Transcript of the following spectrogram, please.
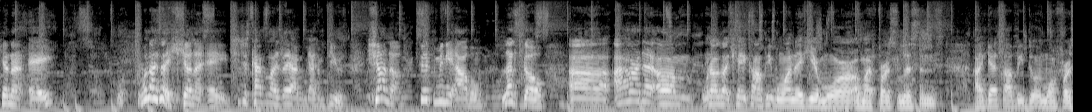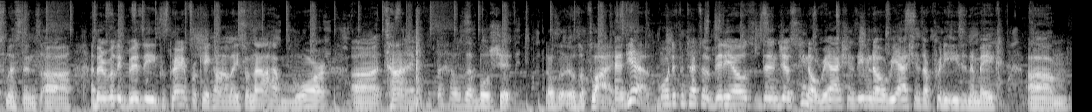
Hyuna A. Did I say? Hyuna A. She just capitalized A, I got confused. Hyuna, fifth mini album, let's go. Uh, I heard that um, when I was at KCON, people wanted to hear more of my first listens. I guess I'll be doing more first listens. Uh, I've been really busy preparing for KCON LA, so now I have more uh, time. What the hell is that bullshit? That was a, it was a fly. And yeah, more different types of videos than just, you know, reactions, even though reactions are pretty easy to make. Um,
